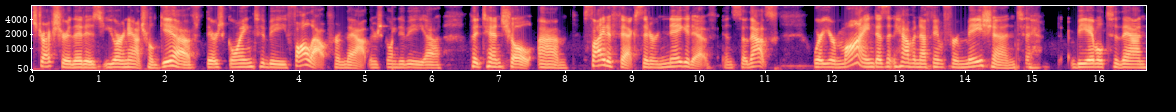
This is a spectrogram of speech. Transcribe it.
structure that is your natural gift, there's going to be fallout from that. There's going to be uh, potential um, side effects that are negative. And so that's where your mind doesn't have enough information to be able to then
